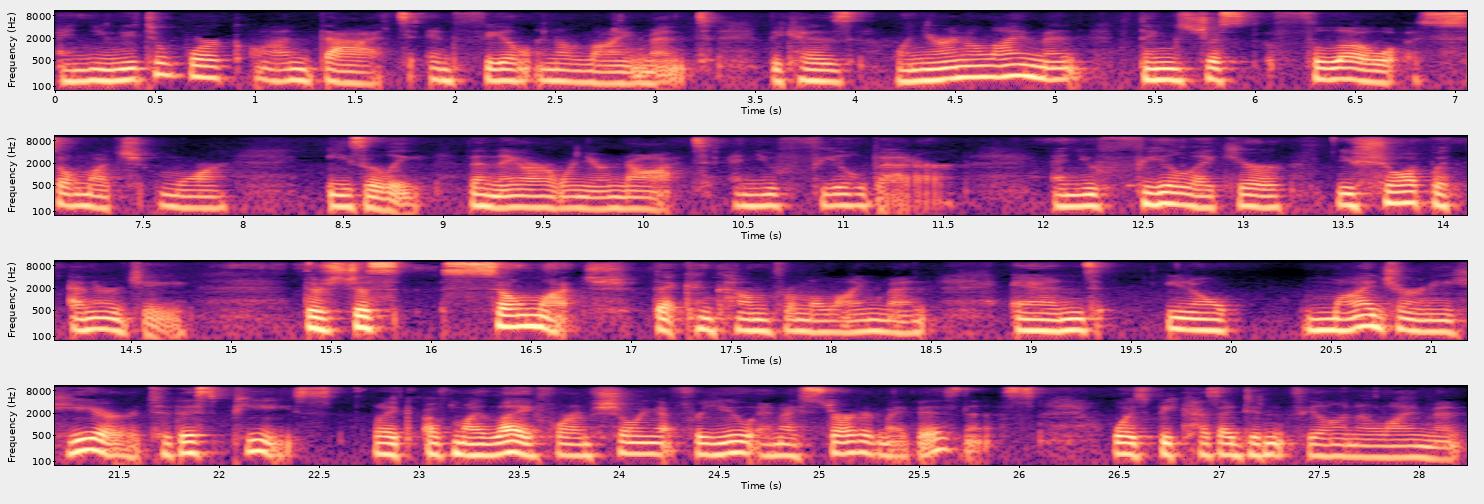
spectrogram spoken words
And you need to work on that and feel in alignment because when you're in alignment, things just flow so much more easily than they are when you're not. And you feel better and you feel like you're, you show up with energy. There's just so much that can come from alignment. And, you know, my journey here to this piece, like of my life where I'm showing up for you and I started my business was because I didn't feel in alignment.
